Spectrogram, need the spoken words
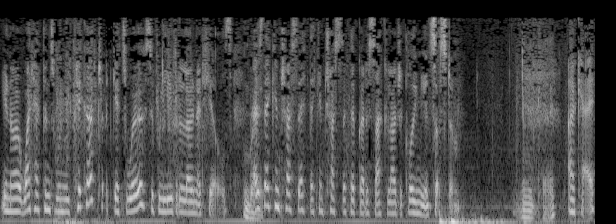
you know, what happens when we pick it? It gets worse. If we leave it alone, it heals. Right. As they can trust that, they can trust that they've got a psychological immune system. Okay. Okay.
